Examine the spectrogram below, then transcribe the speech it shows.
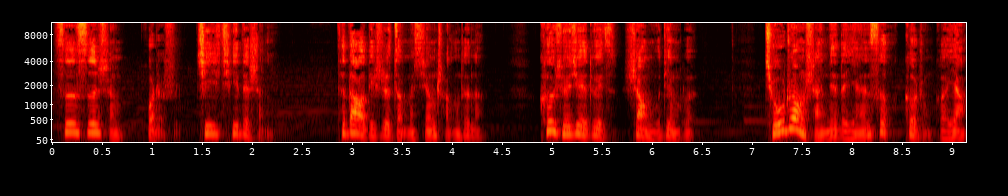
嘶嘶声或者是凄凄的声音。它到底是怎么形成的呢？科学界对此尚无定论。球状闪电的颜色各种各样，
